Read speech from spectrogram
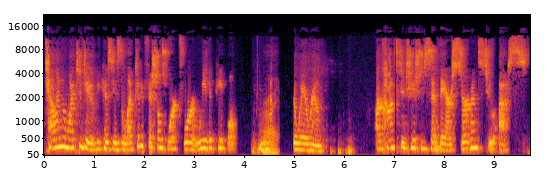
telling him what to do because these elected officials work for we the people, right, the way around. Our Constitution said they are servants to us,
